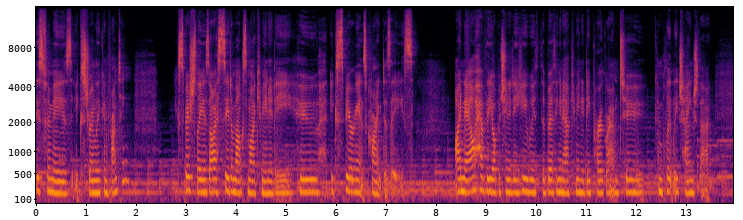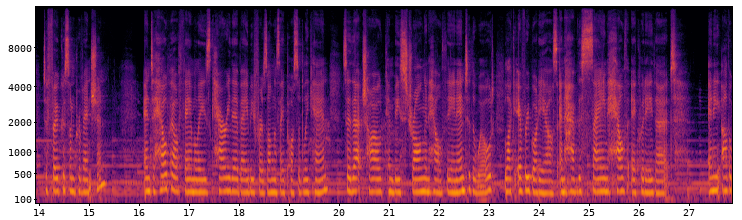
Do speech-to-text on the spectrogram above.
This for me is extremely confronting especially as I sit amongst my community who experience chronic disease. I now have the opportunity here with the Birthing in Our Community program to completely change that, to focus on prevention and to help our families carry their baby for as long as they possibly can so that child can be strong and healthy and enter the world like everybody else and have the same health equity that any other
